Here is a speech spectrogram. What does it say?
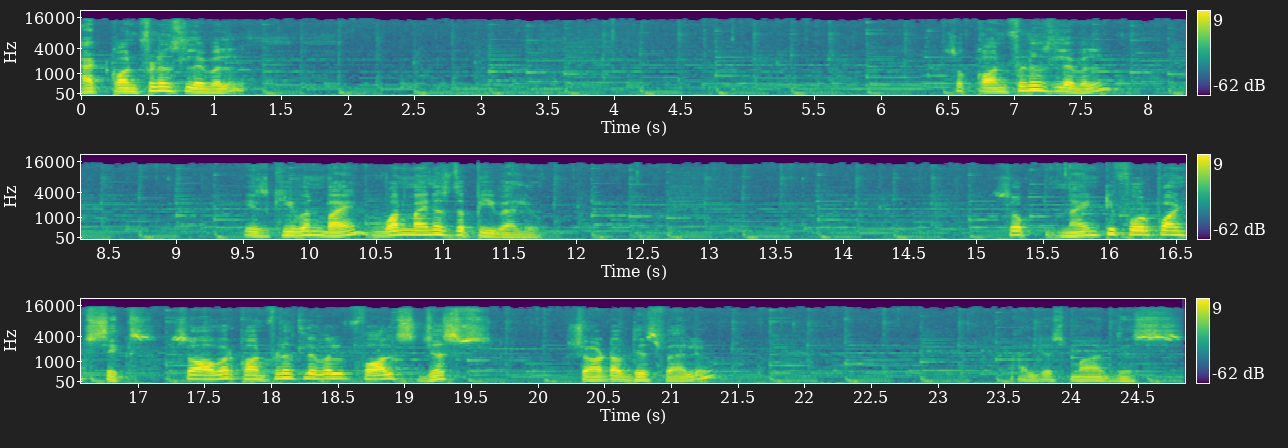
at confidence level. So confidence level is given by 1 minus the p-value so 94.6 so our confidence level falls just short of this value I'll just mark this.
